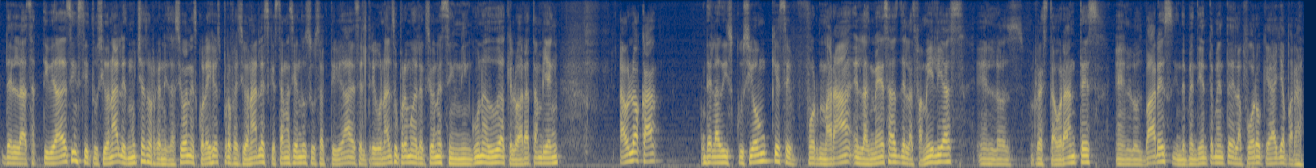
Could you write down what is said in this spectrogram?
de las actividades institucionales, muchas organizaciones, colegios profesionales que están haciendo sus actividades, el Tribunal Supremo de Elecciones sin ninguna duda que lo hará también. Hablo acá de la discusión que se formará en las mesas de las familias, en los restaurantes, en los bares, independientemente del aforo que haya para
